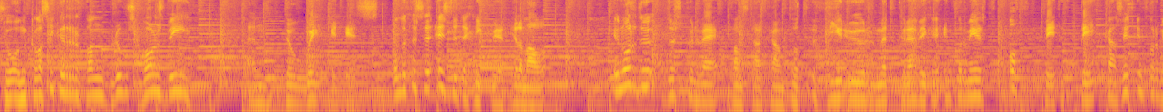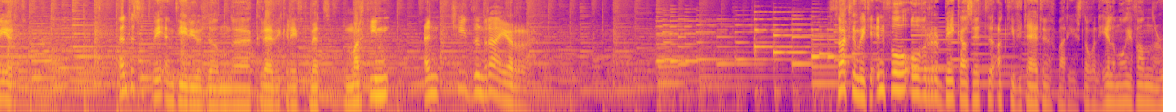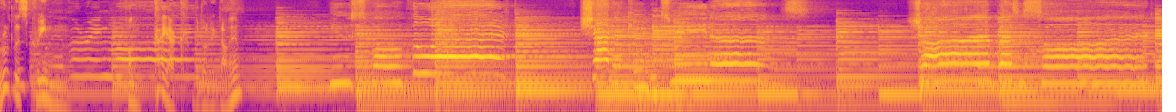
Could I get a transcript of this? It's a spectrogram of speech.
Zo'n klassieker van Bruce Hornsby. En The Way It Is. Ondertussen is de techniek weer helemaal in orde. Dus kunnen wij van start gaan tot 4 uur met Kruijwijk geïnformeerd. Of beter PKZ informeert. En tussen 2 en 4 uur dan eh, uh, Kruijwijk leeft met Martin en Chief den Draaier. Straks een beetje info over BKZ-activiteiten, maar hier is nog een hele mooie van Rootless Queen. Van Kayak bedoel ik dan, hè? You spoke the word, shadow came between us, sharp as a sword.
